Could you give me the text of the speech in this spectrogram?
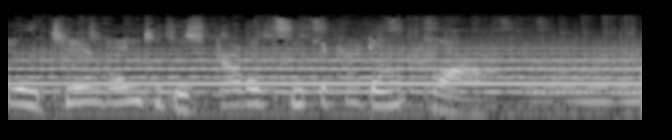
You are tuned into distortedcircuitry.com. Painkillers.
